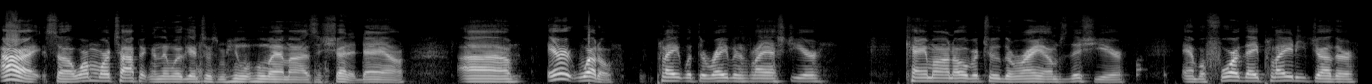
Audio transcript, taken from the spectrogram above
All right, so one more topic, and then we'll get into some who, who am I's and shut it down. Um, Eric Weddle played with the Ravens last year, came on over to the Rams this year, and before they played each other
